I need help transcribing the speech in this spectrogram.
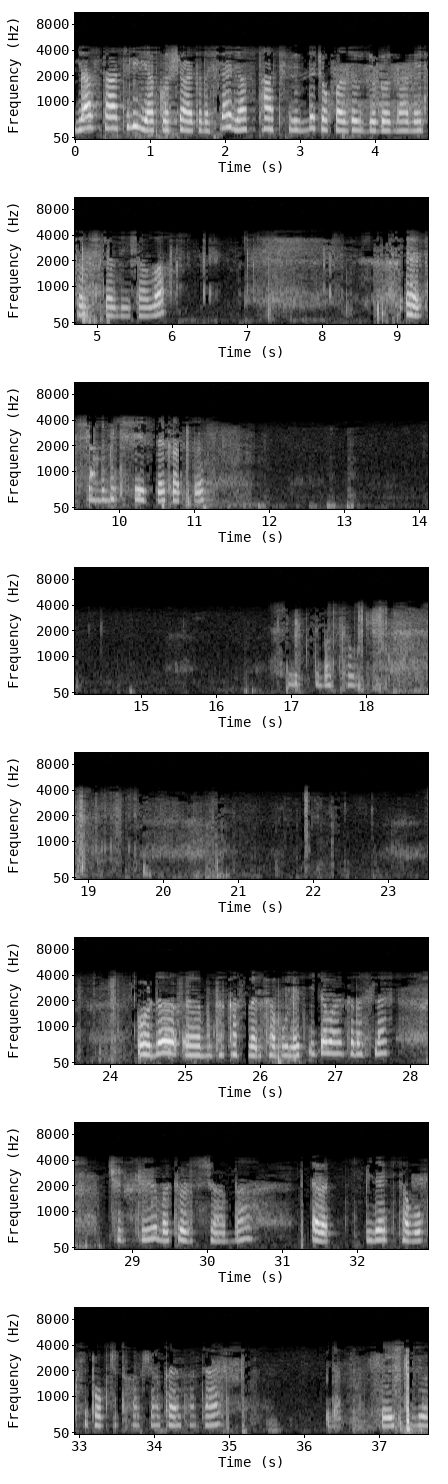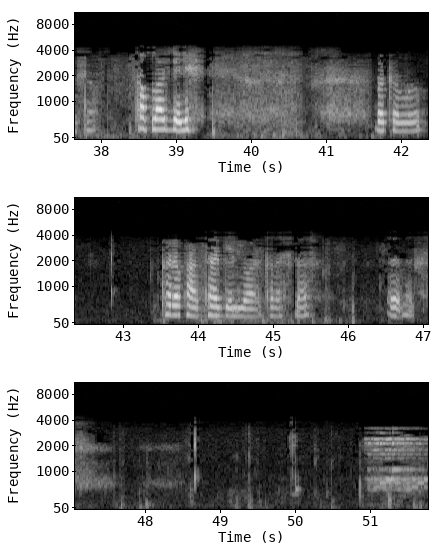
Yaz tatili yaklaşıyor arkadaşlar. Yaz tatilinde çok fazla video göndermeye çalışacağız inşallah. Evet şimdi bir kişi istek attı. Şimdi bakalım. Bu arada e, bu takasları kabul etmeyeceğim arkadaşlar. Çünkü bakıyoruz şu anda. Evet. Binek tavuk, hipopçu tavşan, karapanter. Bir dakika. Değiştiriyor şu an. Kaplan gelir. Bakalım. Kara panter geliyor arkadaşlar. Evet.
